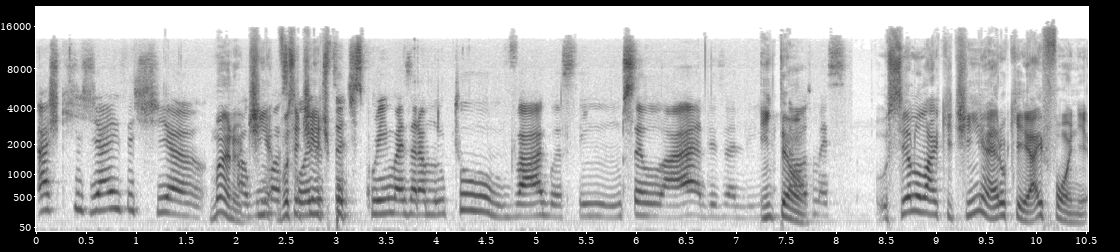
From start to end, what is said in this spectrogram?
Acho que já existia mano, tinha, você tinha tipo touchscreen, mas era muito vago, assim, uns celulares ali Então, tal, mas o celular que tinha era o quê? iPhone,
